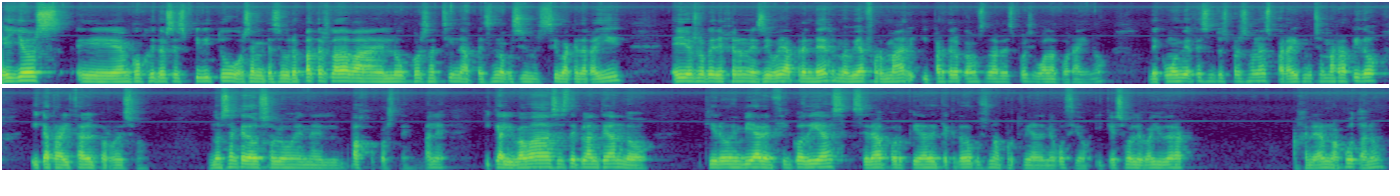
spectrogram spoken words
Ellos eh, han cogido ese espíritu, o sea, mientras Europa trasladaba el low cost a China pensando que se, iba a quedar allí, ellos lo que dijeron es, yo voy a aprender, me voy a formar y parte de lo que vamos a hablar después igual va por ahí, ¿no? De cómo inviertes en tus personas para ir mucho más rápido y catalizar el progreso. No se han quedado solo en el bajo coste, ¿vale? Y que Alibaba se esté planteando quiero enviar en cinco días será porque ha detectado que es una oportunidad de negocio y que eso le va a ayudar a, generar una cuota, ¿no?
